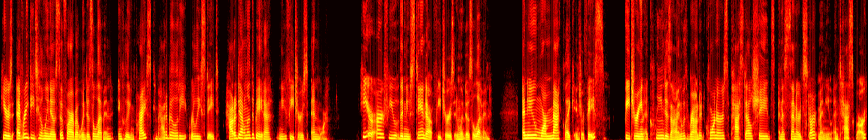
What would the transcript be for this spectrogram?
Here's every detail we know so far about Windows 11, including price, compatibility, release date, how to download the beta, new features, and more. Here are a few of the new standout features in Windows 11 a new, more Mac like interface, featuring a clean design with rounded corners, pastel shades, and a centered start menu and taskbar,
